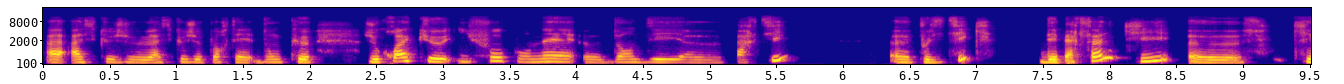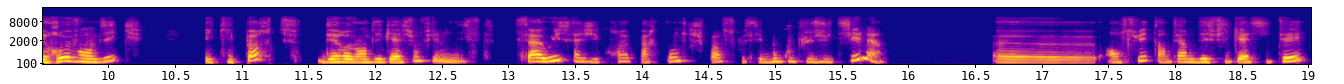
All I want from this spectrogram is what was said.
à, ce que je, à ce que je portais. Donc, euh, je crois qu'il faut qu'on ait euh, dans des partis politiques des personnes qui, qui revendiquent et qui portent des revendications féministes. Ça, oui, ça, j'y crois. Par contre, je pense que c'est beaucoup plus utile euh, ensuite en termes d'efficacité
